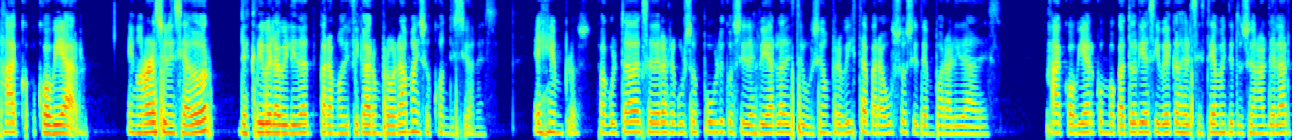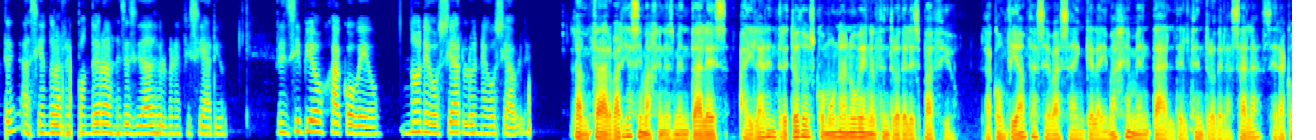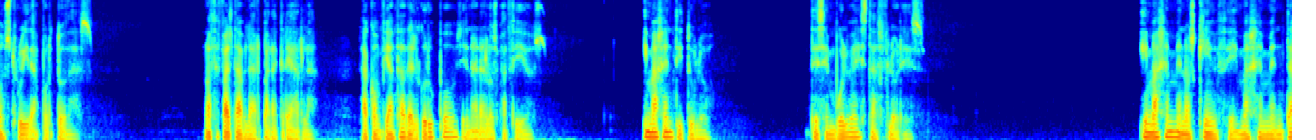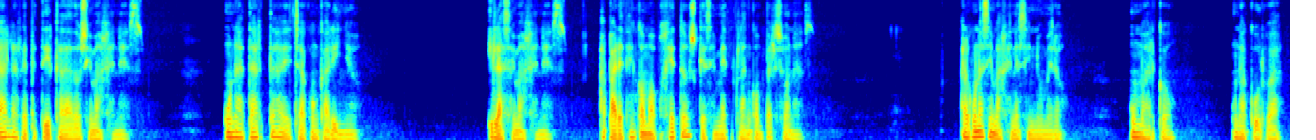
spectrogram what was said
Jacobiar, en honor a su iniciador, describe la habilidad para modificar un programa y sus condiciones. Ejemplos. Facultad de acceder a recursos públicos y desviar la distribución prevista para usos y temporalidades. Jacobiar convocatorias y becas del sistema institucional del arte, haciéndolas responder a las necesidades del beneficiario. Principio jacobeo. No negociar lo innegociable. Lanzar varias imágenes mentales a hilar entre todos como una nube en el centro del espacio. La confianza se basa en que la imagen mental del centro de la sala será construida por todas. No hace falta hablar para crearla. La confianza del grupo llenará los vacíos. Imagen título. Desenvuelve estas flores. Imagen menos 15, imagen mental a repetir cada dos imágenes. Una tarta hecha con cariño. Y las imágenes aparecen como objetos que se mezclan con personas. Algunas imágenes sin número. Un marco, una curva,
